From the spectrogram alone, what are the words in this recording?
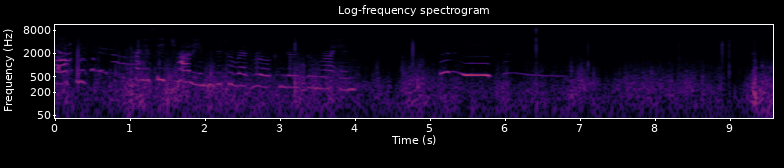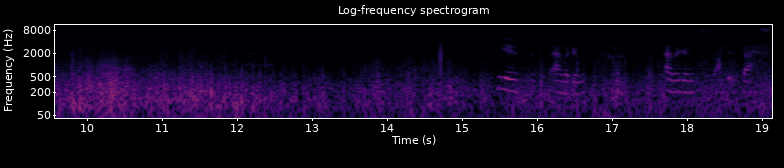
Ah! Oh, he's, can you see Charlie in his little red rook? I'm going to zoom right in. There he is. Whee! He is just elegant. Elegance at its best.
